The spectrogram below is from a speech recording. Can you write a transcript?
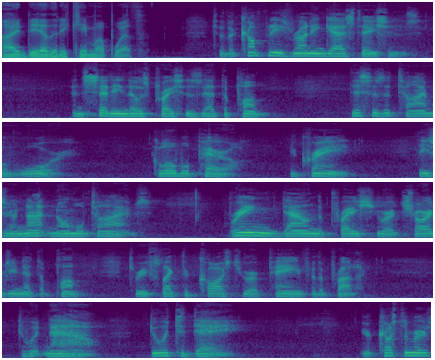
idea that he came up with to the companies running gas stations and setting those prices at the pump. This is a time of war, global peril, Ukraine. These are not normal times. Bring down the price you are charging at the pump to reflect the cost you are paying for the product. Do it now. Do it today. Your customers,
